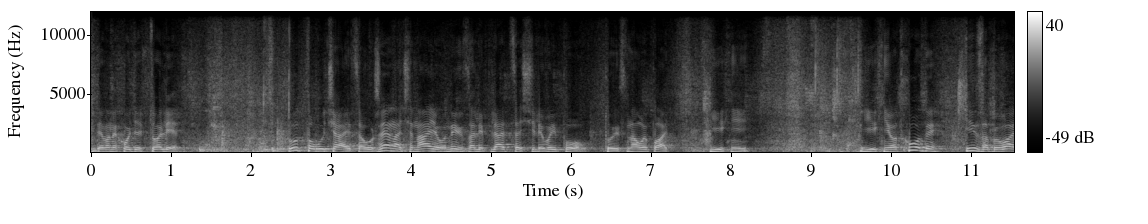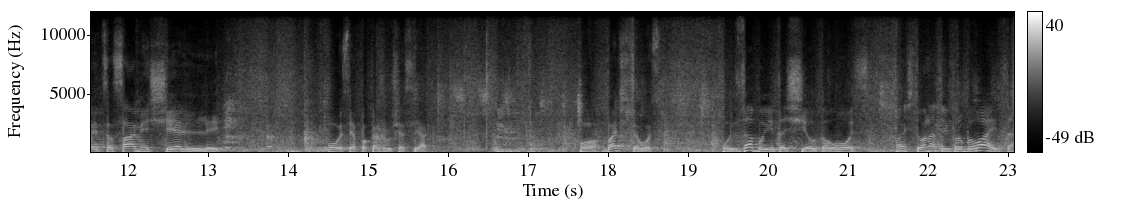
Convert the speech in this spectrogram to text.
де вони ходять в туалет. Тут, виходить, вже починає у них заліплятися щелевий пол. Тобто налипати їхні, їхні відходи і забиваються самі щелі. Ось я покажу зараз як. О, бачите, ось. Ось забита щелка, ось. Бачите, вона то й пробивається.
